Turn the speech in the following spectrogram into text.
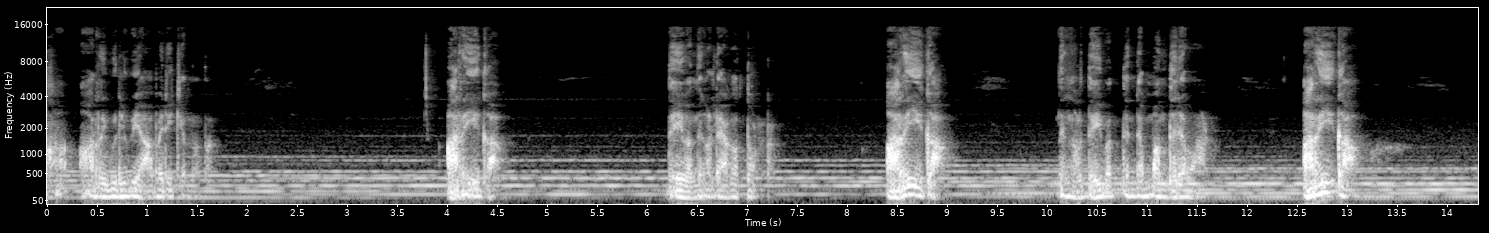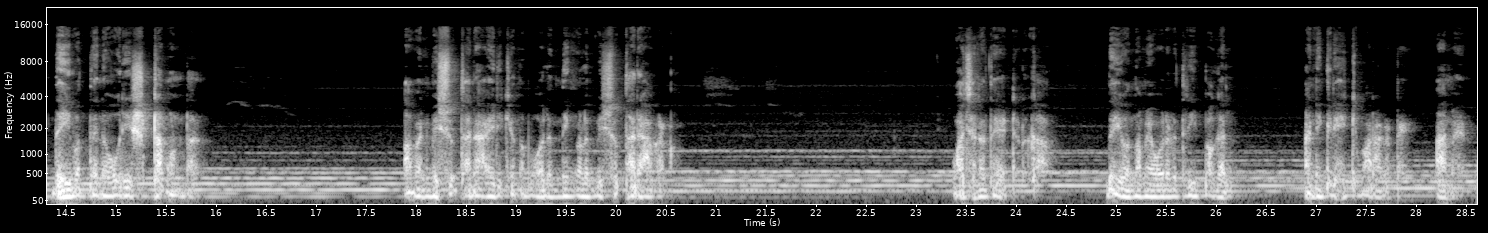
ആ അറിവിൽ വ്യാപരിക്കുന്നത്. അറിയുക. ദൈവം നിങ്ങളുടെ അകത്തുണ്ട്. അറിയുക. നിങ്ങൾ ദൈവത്തിന്റെ മന്ദിരമാണ്. അറിയുക. ദൈവത്തിന് ഒരിഷ്ടമുണ്ട്. അവൻ വിശുദ്ധനായിരിക്കുന്ന പോലെ നിങ്ങളും വിശുദ്ധരാകണം. വചനത്തെ ഏറ്റെടുക്കാം. ദൈവം നമ്മെ ഓരോരുത്തരും ഈ പകൽ അനുഗ്രഹിക്കുമാറാകട്ടെ. ആമേൻ.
